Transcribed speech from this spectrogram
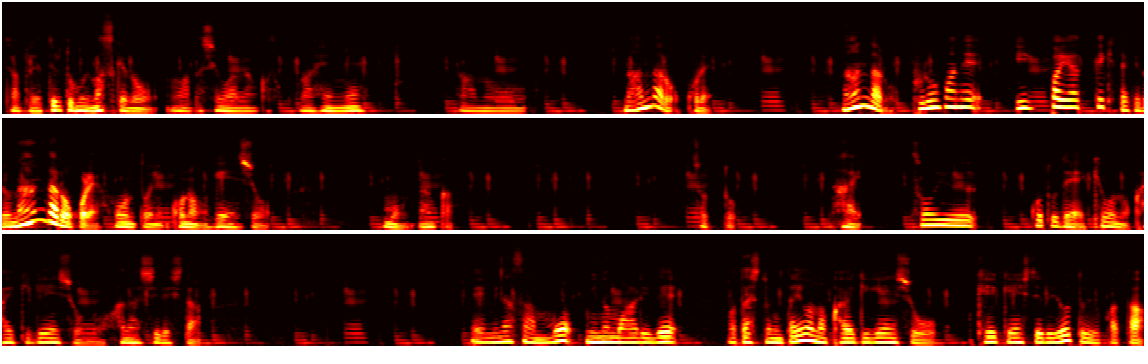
ちゃんとやってると思いますけど私はなんかそこら辺ねあのなんだろうこれ。なんだろうプロマネいっぱいやってきたけどなんだろうこれ。本当にこの現象。もうなんかちょっとはいそういうことで今日の怪奇現象の話でした、えー、皆さんも身の回りで私と似たような怪奇現象を経験してるよという方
